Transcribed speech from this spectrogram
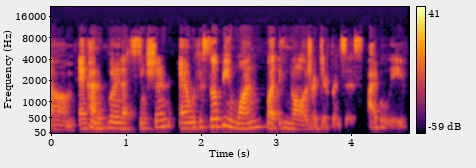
um, and kind of learning that distinction. And we can still be one but acknowledge our differences i believe.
